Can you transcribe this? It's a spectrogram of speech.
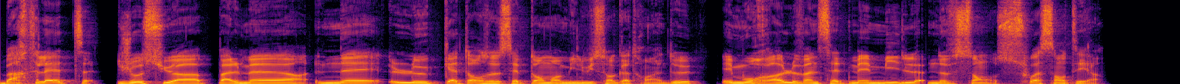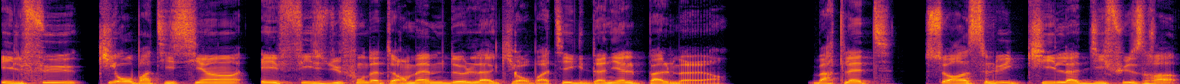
Bartlett Joshua Palmer naît le 14 septembre 1882 et mourra le 27 mai 1961. Il fut chiropraticien et fils du fondateur même de la chiropratique Daniel Palmer. Bartlett sera celui qui la diffusera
